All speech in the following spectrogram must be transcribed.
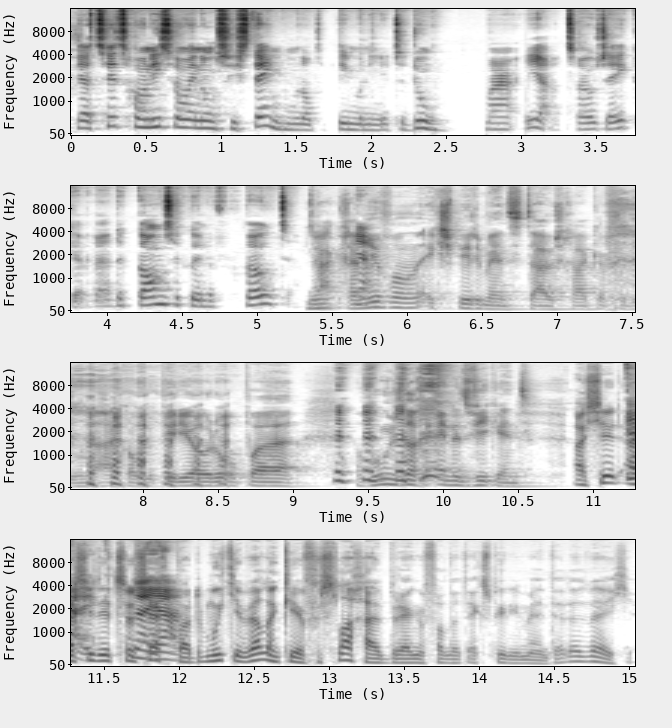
ja. het zit gewoon niet zo in ons systeem om dat op die manier te doen. Maar ja, het zou zeker uh, de kansen kunnen vergroten. Ja, ik ga in ieder geval een experiment thuis ga ik even doen. De aankomende periode op, uh, op woensdag en het weekend. Als je, als je dit zo nou zegt, ja. dan moet je wel een keer verslag uitbrengen van het experiment, hè? dat weet je.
